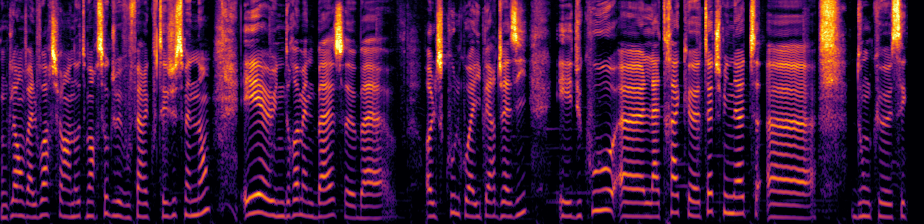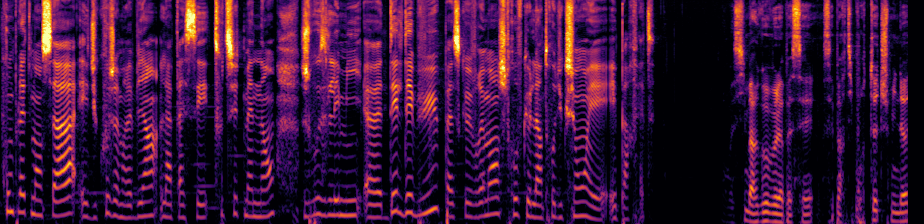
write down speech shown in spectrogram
Donc là, on va le voir sur un autre morceau que je vais vous faire écouter juste maintenant, et une drum and bass, bah, old school, quoi, hyper jazzy. Et du coup, euh, la track euh, Touch Me Not, euh, donc c'est complètement ça. Et du coup, j'aimerais bien la passer tout de suite maintenant. Je vous l'ai mis dès le début parce que vraiment, je trouve que l'introduction est, parfaite. Bah, si Margot veut la passer, c'est parti pour Touch Me Not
